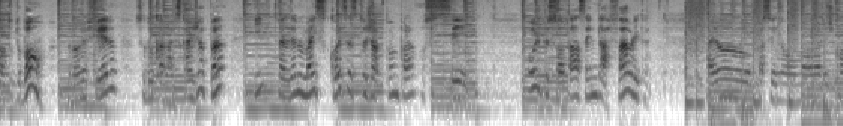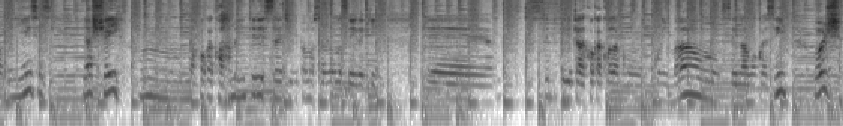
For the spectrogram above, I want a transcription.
pessoal, tudo bom? Meu nome é Feiro, sou do canal Sky Japan e trazendo mais coisas do Japão para você. Hoje pessoal, tava saindo da fábrica, aí eu passei numa loja de conveniências e achei um, uma Coca-Cola meio interessante para mostrar para vocês aqui. É, sempre teve aquela Coca-Cola com, com limão, sei lá, alguma coisa assim. Hoje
